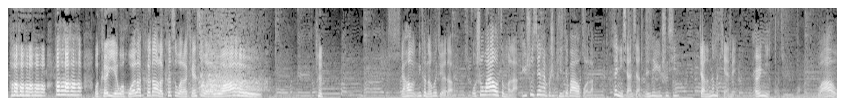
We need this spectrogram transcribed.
哈哈哈哈哈哈哈哈，我可以，我活了，磕到了，磕死我了，甜死我了，哇哦，然后你可能会觉得，我说哇哦怎么了？虞书欣还不是凭借哇哦火了？但你想想，人家虞书欣长得那么甜美，而你，哇哦，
